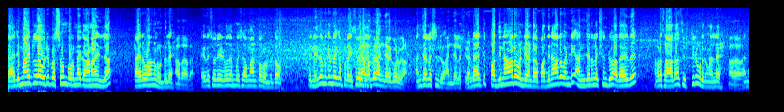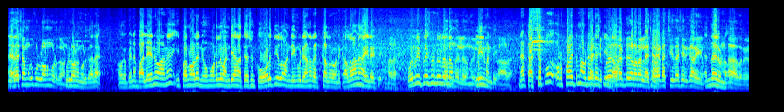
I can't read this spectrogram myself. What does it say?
കാര്യമായിട്ടുള്ള ഒരു പ്രശ്നവും പുറമേ കാണാനില്ല. ടയർ വാങ്ങലുണ്ട് അല്ലേ? അതെ അതെ. ഏകദേശം ഒരു എഴുപത് എൺപത് ശതമാനത്തോളം ഉണ്ട് കേട്ടോ പിന്നെ ഇത് നമുക്ക് എന്തൊക്കെ പ്രൈസ് വരും നമുക്കൊരു അഞ്ചര കൊടുക്കാം. അഞ്ചര ലക്ഷം രൂപ. അഞ്ചര ലക്ഷം രണ്ടായിരത്തി പതിനാറ് വണ്ടിയാണ് കേട്ടോ. പതിനാറ് വണ്ടി അഞ്ചര ലക്ഷം രൂപ. അതായത് നമ്മുടെ സാധാ സ്വിഫ്റ്റിന് കൊടുക്കണം അല്ലേ? ഏകദേശം നമുക്ക് ഫുൾ ഓണും കൊടുക്കാം ഫുൾ ഓണം കൊടുക്കാം അല്ലേ? ഓക്കെ പിന്നെ ബലേനും ആണ് ഈ പറഞ്ഞ പോലെ ന്യൂ മോഡൽ വണ്ടിയാണ്. അത്യാവശ്യം ക്വാളിറ്റി ഉള്ള വണ്ടിയും കൂടിയാണ് റെഡ് കളർ വണ്ടി. കളറാണ് ഹൈലൈറ്റ് ഒരു റീപ്ലേസ്മെന്റും ഇല്ലല്ലോ. ക്ലീൻ വണ്ടി. ഞാൻ ടച്ചപ്പ് ഉറപ്പായിട്ടും അവിടെ റെഡ് കളർ അല്ലേ? ചെറിയ ടച്ച് ചെയ്താൽ ശരിക്കും അറിയും. എന്തായാലും ഉണ്ടാവും.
